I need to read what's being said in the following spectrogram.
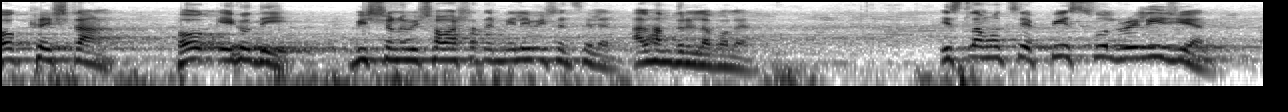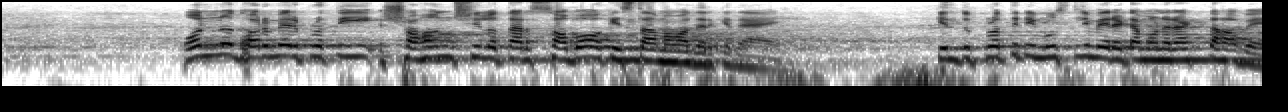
হোক খ্রিস্টান, হোক ইহুদি, বিশ্বনবী সবার সাথে মিলেমিশে ছিলেন, আলহামদুলিল্লাহ বলেন। ইসলাম হচ্ছে পিসফুল রিলিজিয়ান অন্য ধর্মের প্রতি সহনশীলতার সবক ইসলাম আমাদেরকে দেয়। কিন্তু প্রতিটি মুসলিমের এটা মনে রাখতে হবে,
